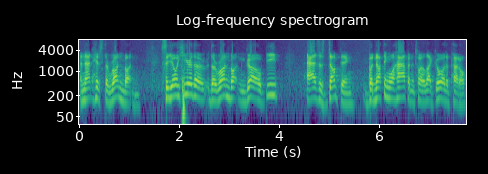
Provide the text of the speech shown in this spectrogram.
and that hits the run button. So you'll hear the, the run button go beep as it's dumping, but nothing will happen until I let go of the pedal.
